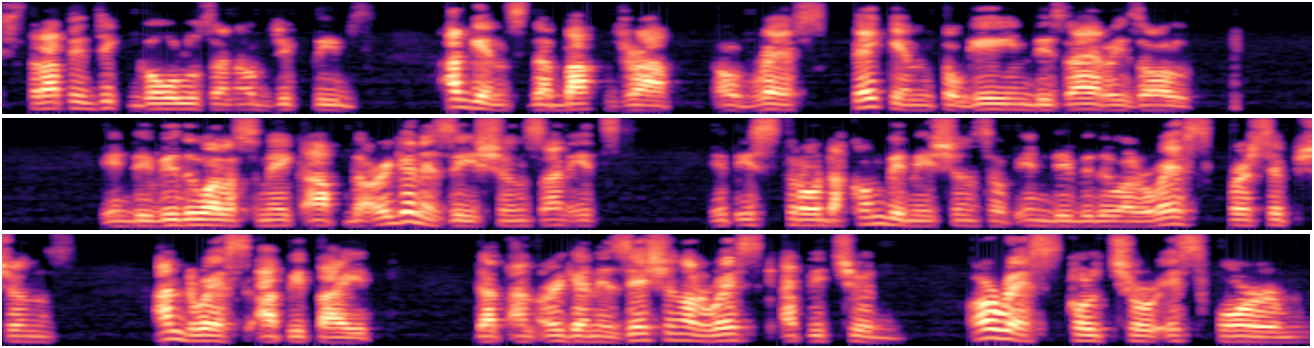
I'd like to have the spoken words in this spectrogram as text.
strategic goals and objectives against the backdrop of risk taken to gain desired result. Individuals make up the organizations and it's, it is through the combinations of individual risk perceptions and risk appetite that an organizational risk attitude or risk culture is formed.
